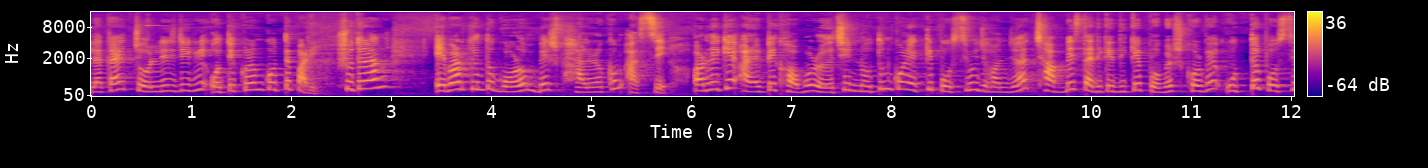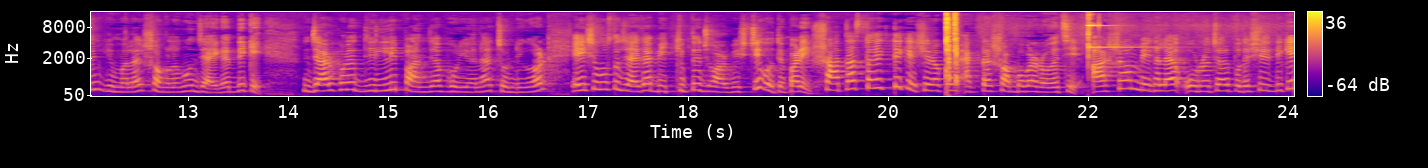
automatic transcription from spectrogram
এলাকায় চল্লিশ ডিগ্রি অতিক্রম করতে পারে। সুতরাং এবার কিন্তু গরম বেশ ভালো রকম আসছে। অন্যদিকে আরেকটি খবর রয়েছে, নতুন করে একটি পশ্চিমী ঝঞ্ঝা ছাব্বিশ তারিখের দিকে প্রবেশ করবে উত্তর পশ্চিম হিমালয় সংলগ্ন জায়গার দিকে। যার ফলে দিল্লি, পাঞ্জাব, হরিয়ানা, চণ্ডীগড় এই সমস্ত জায়গায় বিক্ষিপ্ত ঝড় বৃষ্টি হতে পারে। সাতাশ তারিখ থেকে সেরকম একটা সম্ভাবনা রয়েছে। আসাম, মেঘালয়, অরুণাচল প্রদেশের দিকে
